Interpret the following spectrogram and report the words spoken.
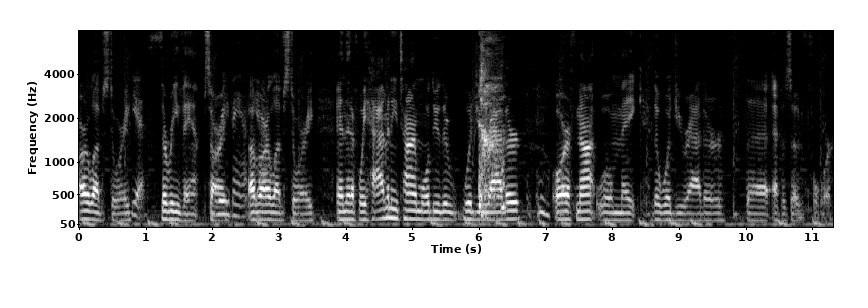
our love story Yes. the revamp, sorry, Revamp, of yeah. our love story. And then if we have any time, we'll do the would you rather, or if not, we'll make the would you rather the episode four.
